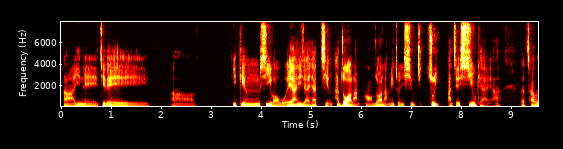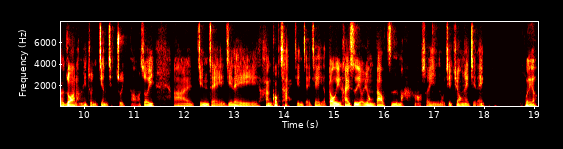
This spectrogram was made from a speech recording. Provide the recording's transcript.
啊，因为即个啊已经四五月啊，迄只遐种啊热人吼，热人迄阵收一水啊，即收起来啊。差不多热人迄阵种一水哦，所以啊，真济即个韩国菜，真济这个都还是有用到芝麻哦，所以有即种诶一个会有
